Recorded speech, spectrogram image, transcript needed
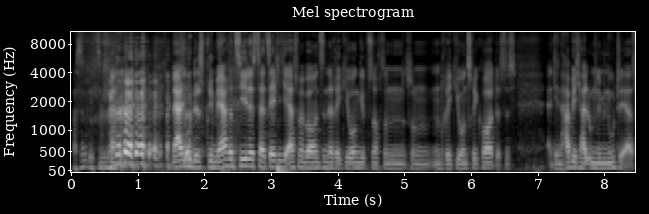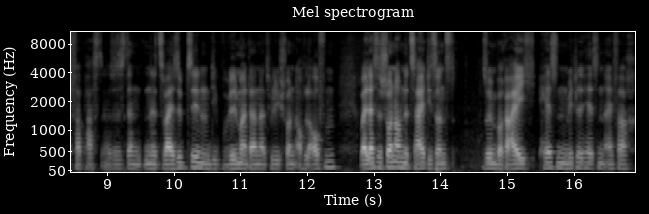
Was sind die Ziele? na gut, das primäre Ziel ist tatsächlich erstmal bei uns in der Region gibt es noch so einen, so einen Regionsrekord. Das ist, den habe ich halt um eine Minute erst verpasst. Also das ist dann eine 2,17 und die will man dann natürlich schon auch laufen, weil das ist schon auch eine Zeit, die sonst so im Bereich Hessen, Mittelhessen einfach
